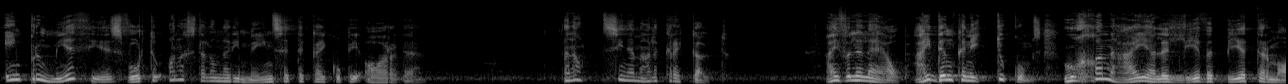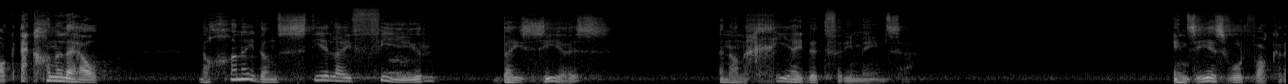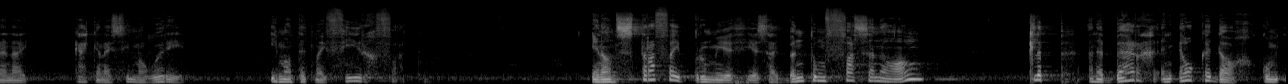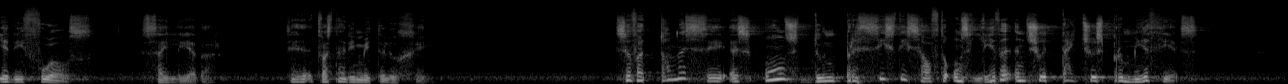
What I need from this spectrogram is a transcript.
En Prometheus word toe aangestel om na die mense te kyk op die aarde. En dan sien hy hulle kry koud. Hy wil hulle help. Hy dink aan die toekoms. Hoe gaan hy hulle lewe beter maak? Ek gaan hulle help. Nou gaan hy dan steel hy vuur by Zeus en dan gee hy dit vir die mense. En Zeus word wakker en hy kyk en hy sê maar hoorie iemand het my vuur gevat En dan straf hy Prometheus. Hy bind hom vas in 'n hang klip in 'n berg en elke dag kom eet die voëls sy lewer. Dit was nou die mitologie. So wat Thomas sê is ons doen presies dieselfde. Ons lewe in so tyd soos Prometheus.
